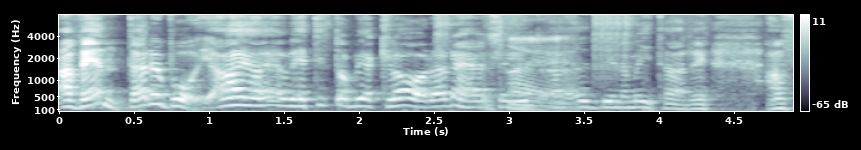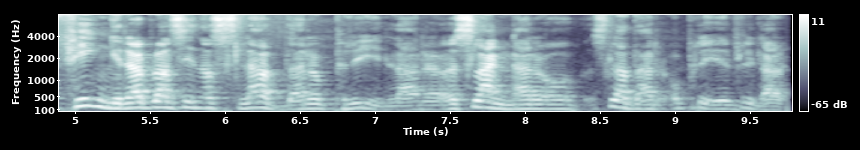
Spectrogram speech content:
Vad väntar du på? Ja, ja, jag vet inte om jag klarar det här, säger Nej. Dynamit-Harry. Han fingrar bland sina sladdar och prylar, och slangar och sladdar och pry- prylar.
